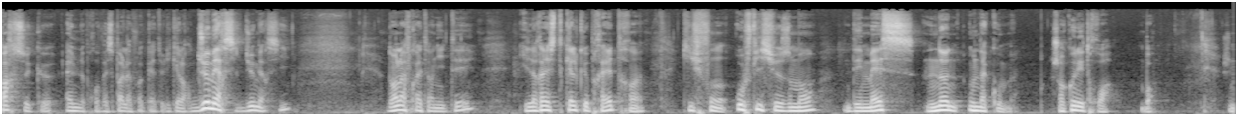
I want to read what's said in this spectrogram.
parce qu'elle ne professe pas la foi catholique. Alors Dieu merci, Dieu merci, dans la fraternité, il reste quelques prêtres qui font officieusement des messes non unacum. J'en connais trois. Je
